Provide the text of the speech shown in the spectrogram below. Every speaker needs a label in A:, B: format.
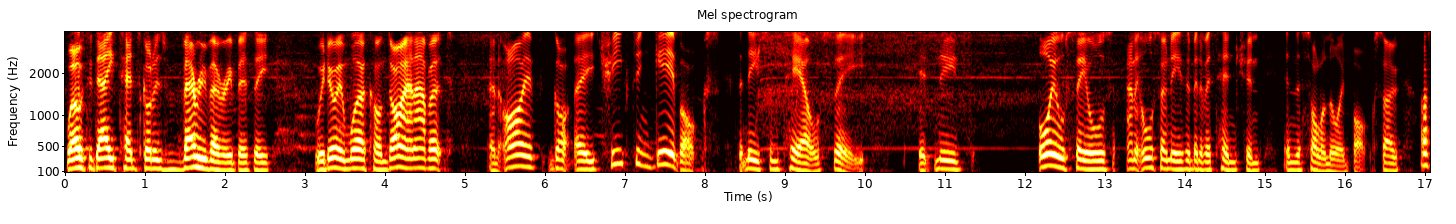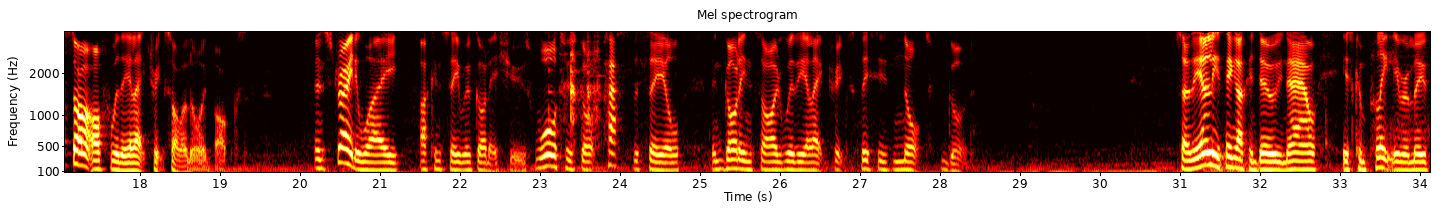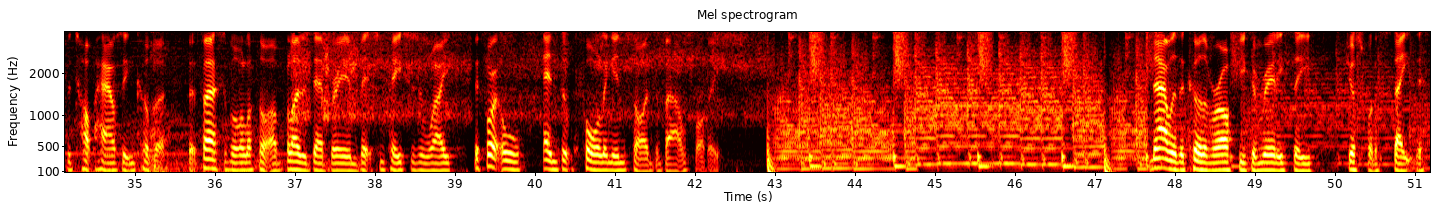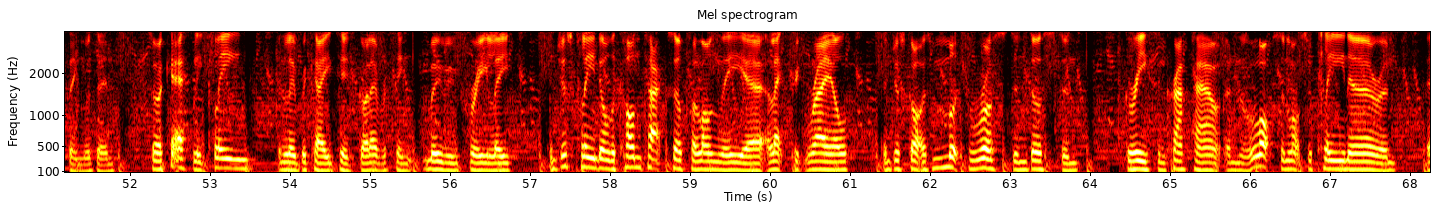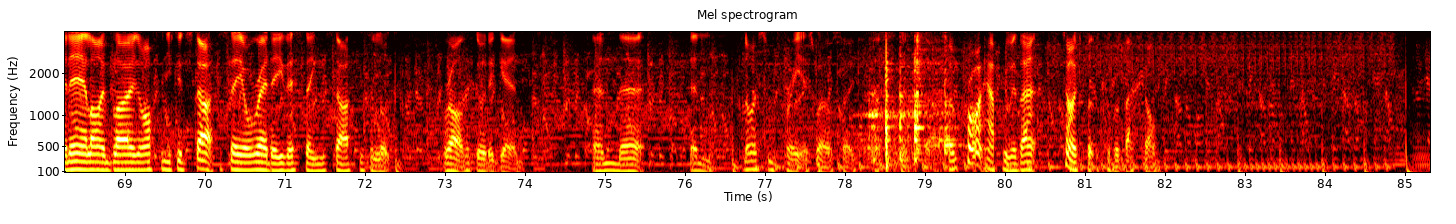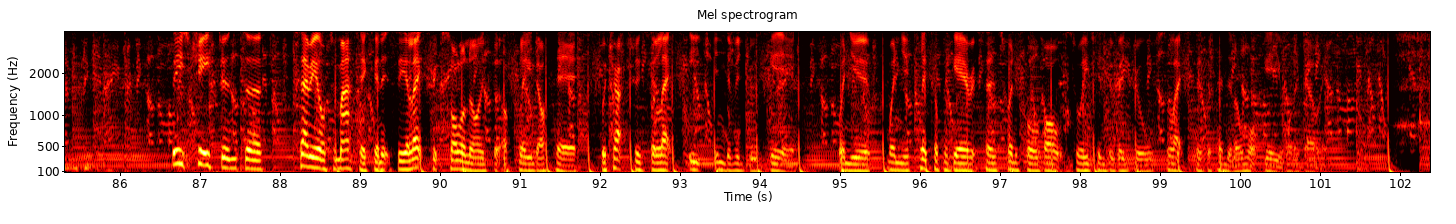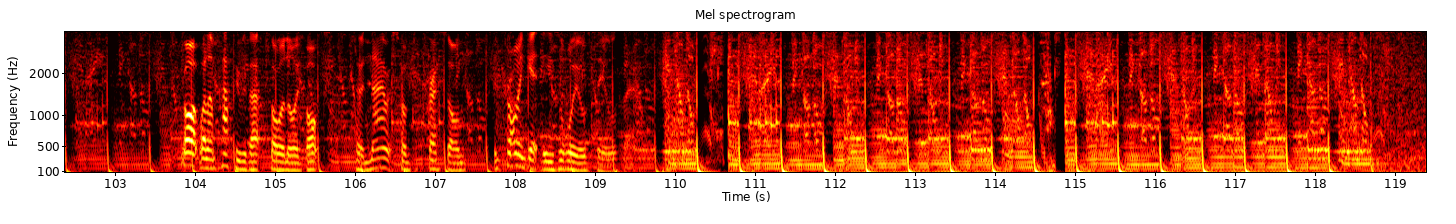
A: Well, today Ted's got us very, very busy. We're doing work on Diane Abbott, and I've got a Chieftain gearbox that needs some TLC. It needs oil seals and it also needs a bit of attention in the solenoid box. So I'll start off with the electric solenoid box. And straight away I can see we've got issues. Water's got past the seal and got inside with the electrics. This is not good. So the only thing I can do now is completely remove the top housing cover. But first of all I thought I'd blow the debris and bits and pieces away before it all ends up falling inside the valve body. Now with the cover off you can really see just what a state this thing was in. So I carefully cleaned and lubricated, got everything moving freely, and just cleaned all the contacts up along the uh, electric rail, and just got as much rust and dust and grease and crap out, and lots and lots of cleaner and an airline blowing off, and you could start to see already this thing starting to look rather good again, and uh, and nice and free as well. So that's a good start. So I'm quite happy with that. Time to put the cover back on. These chieftains are semi-automatic and it's the electric solenoids that I've cleaned off here which actually select each individual gear. When you when you click up a gear it sends 24 volts to each individual selector depending on what gear you want to go in. Right, well I'm happy with that solenoid box, so now it's time to press on and try and get these oil seals out.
